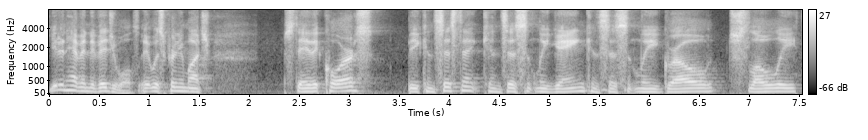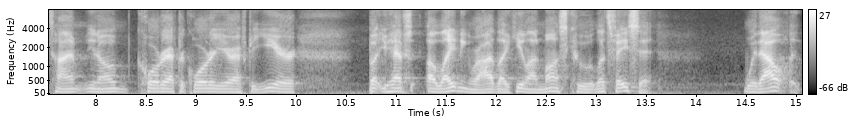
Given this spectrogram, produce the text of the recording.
didn't have individuals. It was pretty much stay the course, be consistent, consistently gain, consistently grow, slowly, time, you know, quarter after quarter, year after year. But you have a lightning rod like Elon Musk, who, let's face it, without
